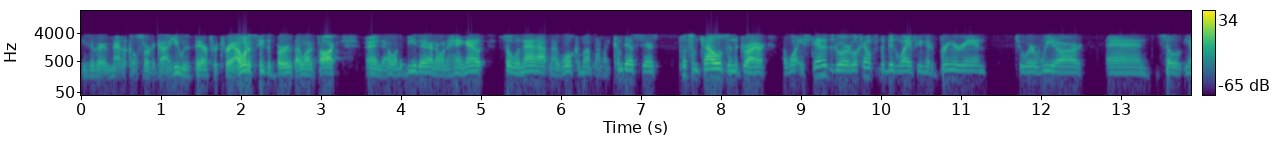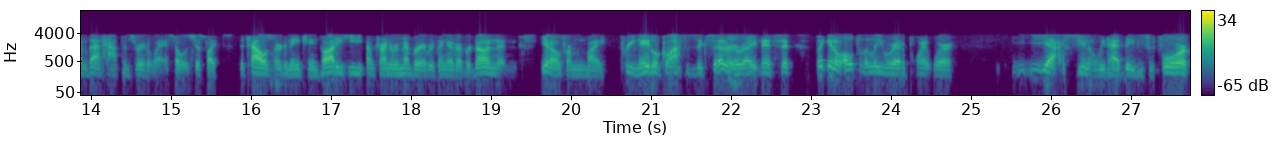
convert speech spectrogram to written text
he's a very medical sort of guy. He was there for Trey. I want to see the birth. I want to talk, and I want to be there, and I want to hang out. So when that happened, I woke him up and I'm like, come downstairs, put some towels in the dryer. I want you to stand at the door, look out for the midwife. You're going to bring her in to where we are. And so, you know, that happens right away. So it's just like the towels are to maintain body heat. I'm trying to remember everything I've ever done and, you know, from my prenatal classes, et cetera, right? And it's it. But, you know, ultimately we're at a point where, yes, you know, we'd had babies before.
